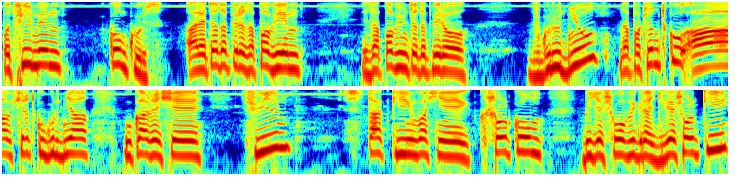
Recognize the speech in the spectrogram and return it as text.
pod filmem konkurs, ale to dopiero zapowiem, zapowiem to dopiero w grudniu na początku, a w środku grudnia ukaże się film z takim właśnie szolką, będzie szło wygrać dwie szolki,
